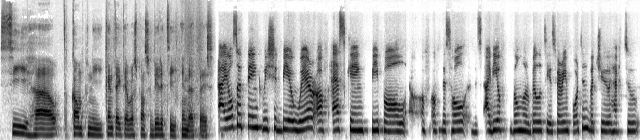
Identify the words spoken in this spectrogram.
see how the company can take their responsibility in that place. I also think we should be aware of asking people of, of this whole this idea of vulnerability is very important, but you have to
